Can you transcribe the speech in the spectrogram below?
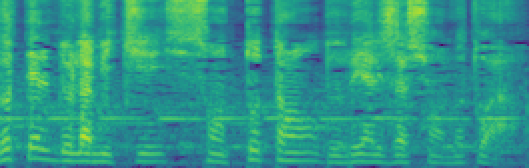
l'Hôtel de l'Amitié sont autant de réalisations notoires.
